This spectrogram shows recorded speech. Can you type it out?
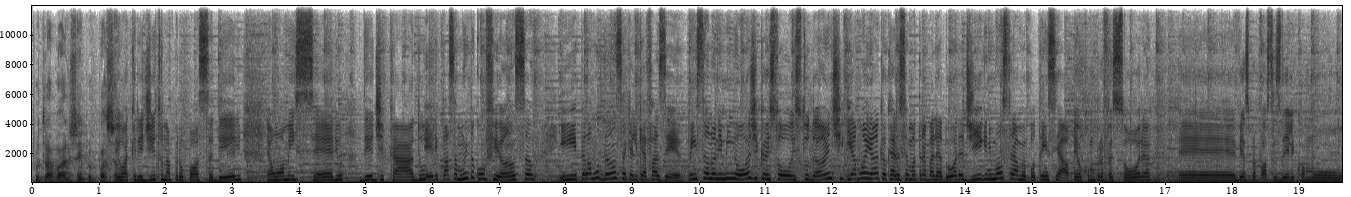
para o trabalho sem preocupação. Eu acredito na proposta dele, é um homem sério, dedicado. Ele passa muita confiança e pela mudança que ele quer fazer. Pensando em mim hoje, que eu estou estudante, e amanhã que eu quero ser uma trabalhadora digna e mostrar o meu potencial. Eu, como professora, é, vi as propostas dele como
